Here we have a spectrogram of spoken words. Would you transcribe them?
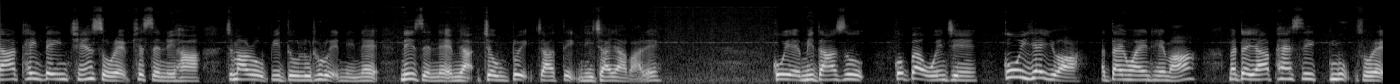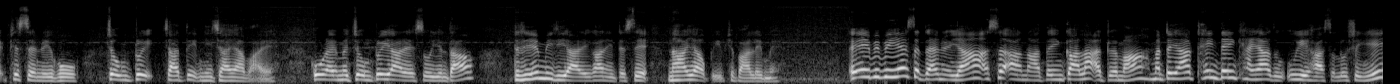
ရားထိမ့်သိမ်းခြင်းဆိုတဲ့ဖြစ်စဉ်တွေဟာကျမတို့ပြည်သူလူထုတွေအနေနဲ့နေ့စဉ်နဲ့အမျှကြုံတွေ့ကြားသိနေကြရပါတယ်။ကိုယ့်ရဲ့မိသားစုကိုယ့်ပတ်ဝန်းကျင် ကိုယ့်ရက်ရွာအတိုင်းဝိုင်းထဲမှာမတရားဖန်ဆီးမှုဆိုတဲ့ဖြစ်စဉ်တွေကိုကြုံတွေ့ကြားသိနေကြရပါတယ်။ကိုယ်တိုင်မကြုံတွေ့ရတယ်ဆိုရင်တော့သတင်းမီဒီယာတွေကနေတစ်စစ်နားရောက်ပြီးဖြစ်ပါလိမ့်မယ်။ AABB ရဲ့စက်တမ်းတွေအရအဆက်အာဏာသိမ်းကာလအတွင်းမှာမတရားထိမ့်သိမ်းခံရသူဥယေဟာဆိုလို့ရှိရင်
